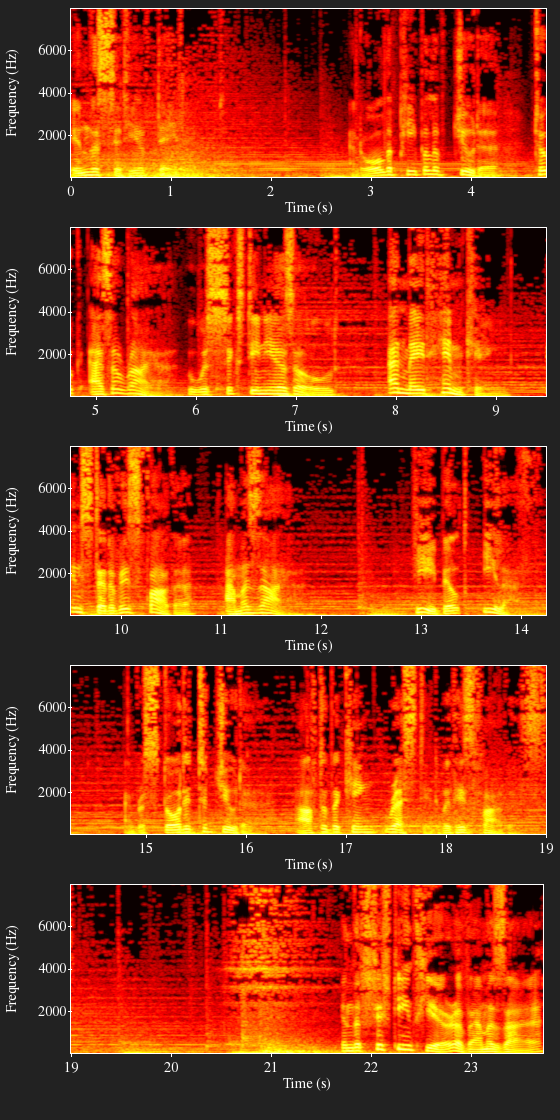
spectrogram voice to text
in the city of David. And all the people of Judah took Azariah, who was sixteen years old, and made him king instead of his father Amaziah. He built Elath and restored it to Judah after the king rested with his fathers. In the fifteenth year of Amaziah,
